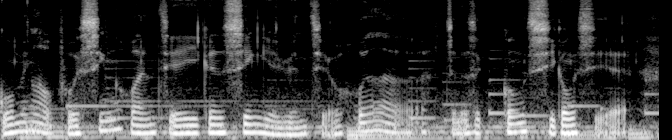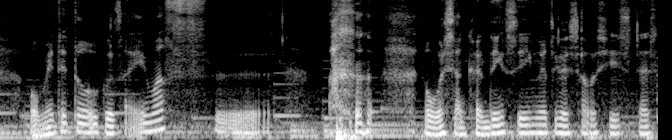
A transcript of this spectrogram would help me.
国民老婆新环结衣跟新演员结婚了，真的是恭喜恭喜！おめでとうございます。我想肯定是因为这个消息实在是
